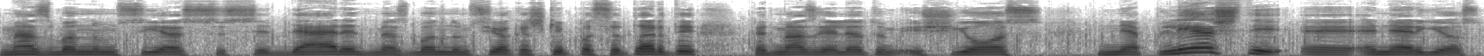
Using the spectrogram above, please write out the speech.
mes bandom su ją susiderinti, mes bandom su ją kažkaip pasitarti, kad mes galėtum iš jos neplėšti e, energijos,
